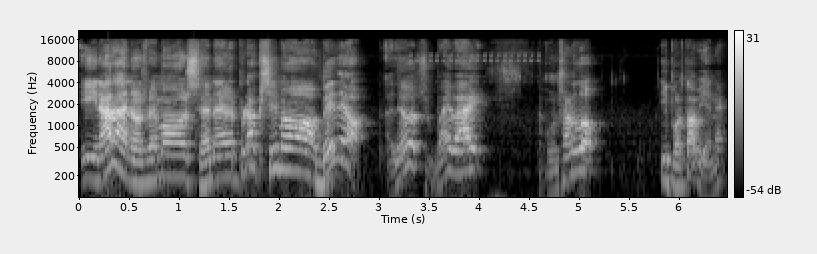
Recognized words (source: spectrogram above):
Y nada, nos vemos en el próximo vídeo. Adiós, bye bye. Un saludo y portado bien, ¿eh?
